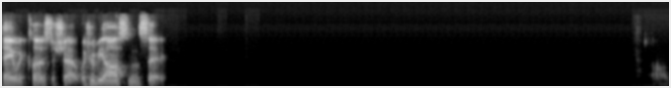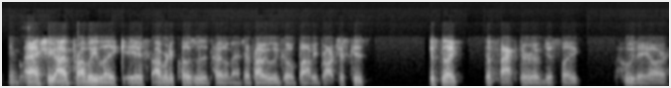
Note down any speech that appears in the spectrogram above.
they would close the show, which would be awesome to see. Actually, I probably like if I were to close with a title match, I probably would go Bobby Brock just because, just like the factor of just like who they are,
